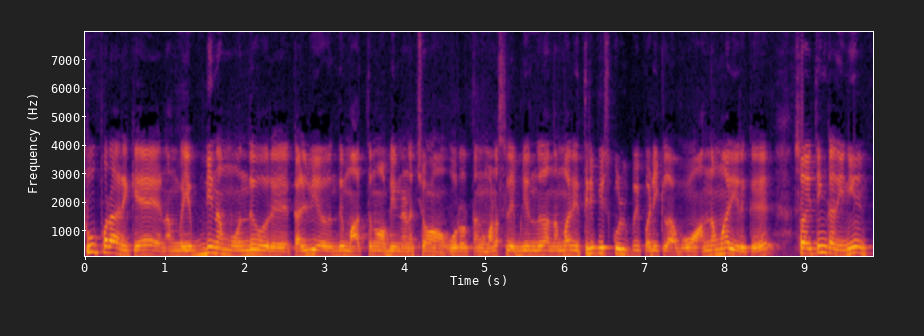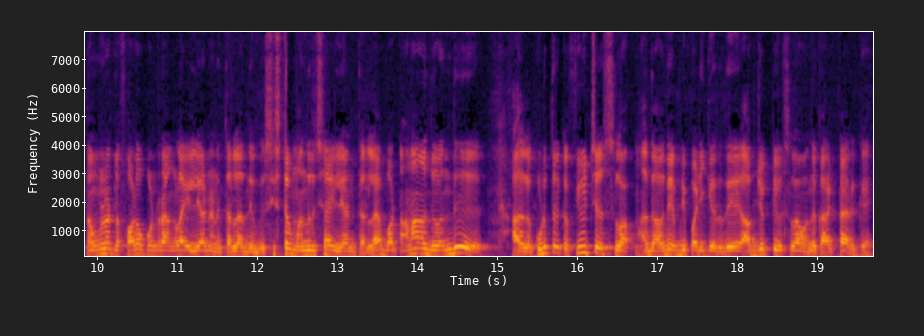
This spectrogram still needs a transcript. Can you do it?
சூப்பராக இருக்கே. நம்ம எப்படி நம்ம வந்து ஒரு கல்வியை வந்து மாற்றணும் அப்படின்னு நினச்சோம். ஒரு ஒருத்தங்க மனசில் எப்படி இருந்ததோ அந்த மாதிரி திருப்பி ஸ்கூல் போய் படிக்கலாமோ அந்த மாதிரி இருக்குது ஸோ ஐ திங்க் அது இனியும் தமிழ்நாட்டில் ஃபாலோ பண்ணுறாங்களா இல்லையான்னு எனக்கு தெரில அந்த சிஸ்டம் வந்துருச்சா இல்லையான்னு தெரில பட் ஆனால் அது வந்து அதில் கொடுத்துருக்க ஃபியூச்சர்ஸ்லாம் அதாவது எப்படி படிக்கிறது அப்ஜெக்டிவ்ஸ்லாம் வந்து கரெக்டாக இருக்குது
